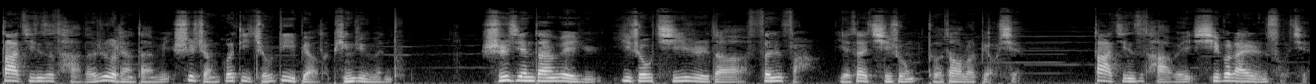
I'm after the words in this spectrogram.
大金字塔的热量单位是整个地球地表的平均温度。时间单位与一周七日的分法也在其中得到了表现。大金字塔为希伯来人所建，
